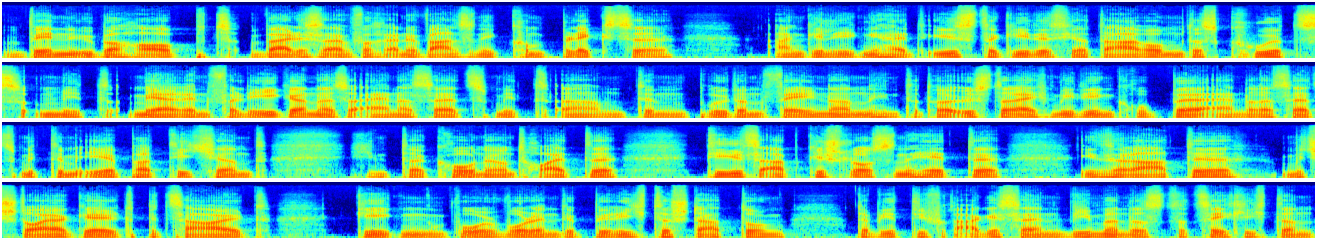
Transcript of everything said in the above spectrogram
wenn überhaupt, weil es einfach eine wahnsinnig komplexe Angelegenheit ist. Da geht es ja darum, dass Kurz mit mehreren Verlegern, also einerseits mit ähm, den Brüdern Fellnern hinter der Österreich-Mediengruppe, andererseits mit dem Ehepaar Dichand hinter Krone und Heute Deals abgeschlossen hätte, Inserate mit Steuergeld bezahlt gegen wohlwollende Berichterstattung. Da wird die Frage sein, wie man das tatsächlich dann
